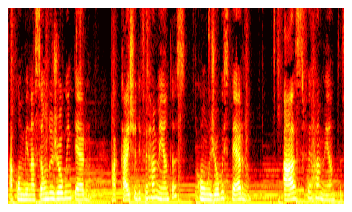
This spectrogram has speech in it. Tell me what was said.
A combinação do jogo interno, a caixa de ferramentas, com o jogo externo, as ferramentas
